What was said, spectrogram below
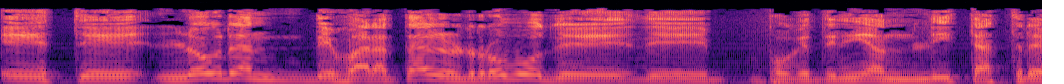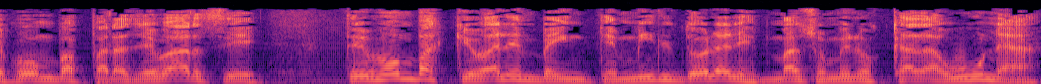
este, logran desbaratar el robo de, de, porque tenían listas tres bombas para llevarse, tres bombas que valen 20 mil dólares más o menos cada una.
